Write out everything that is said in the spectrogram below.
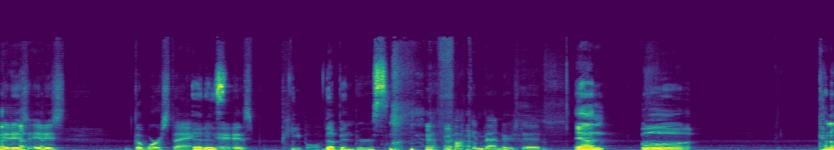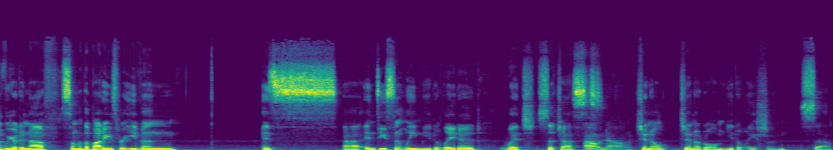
it is it is the worst thing. It is. It is people. the benders. The fucking benders, dude. And ooh, kind of weird enough. Some of the bodies were even is uh, indecently mutilated, which suggests Oh no. genital genital mutilation. So.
